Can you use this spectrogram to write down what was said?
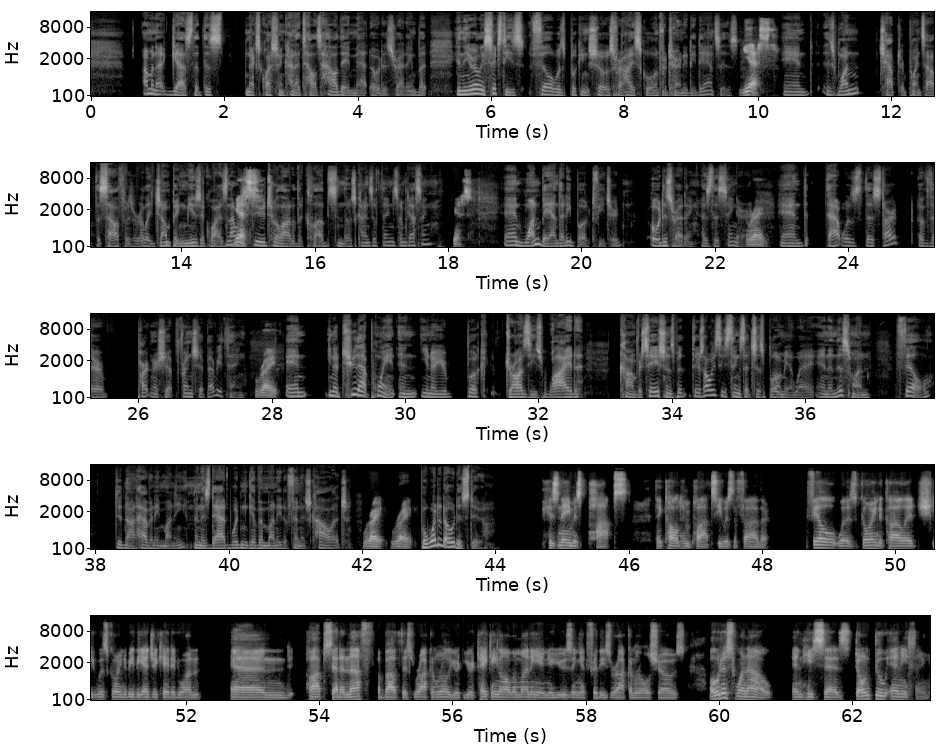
I'm gonna guess that this next question kind of tells how they met Otis Redding. But in the early 60s, Phil was booking shows for high school and fraternity dances. Yes. And as one chapter points out, the South was really jumping music wise. And that yes. was due to a lot of the clubs and those kinds of things, I'm guessing. Yes. And one band that he booked featured Otis Redding as the singer. Right. And that was the start of their partnership, friendship, everything. Right. And, you know, to that point, and, you know, your book draws these wide conversations, but there's always these things that just blow me away. And in this one, Phil did not have any money, and his dad wouldn't give him money to finish college. Right, right. But what did Otis do? His name is Pops. They called him Pops. He was the father. Phil was going to college. He was going to be the educated one. And Pop said, Enough about this rock and roll. You're, you're taking all the money and you're using it for these rock and roll shows. Otis went out and he says, Don't do anything.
